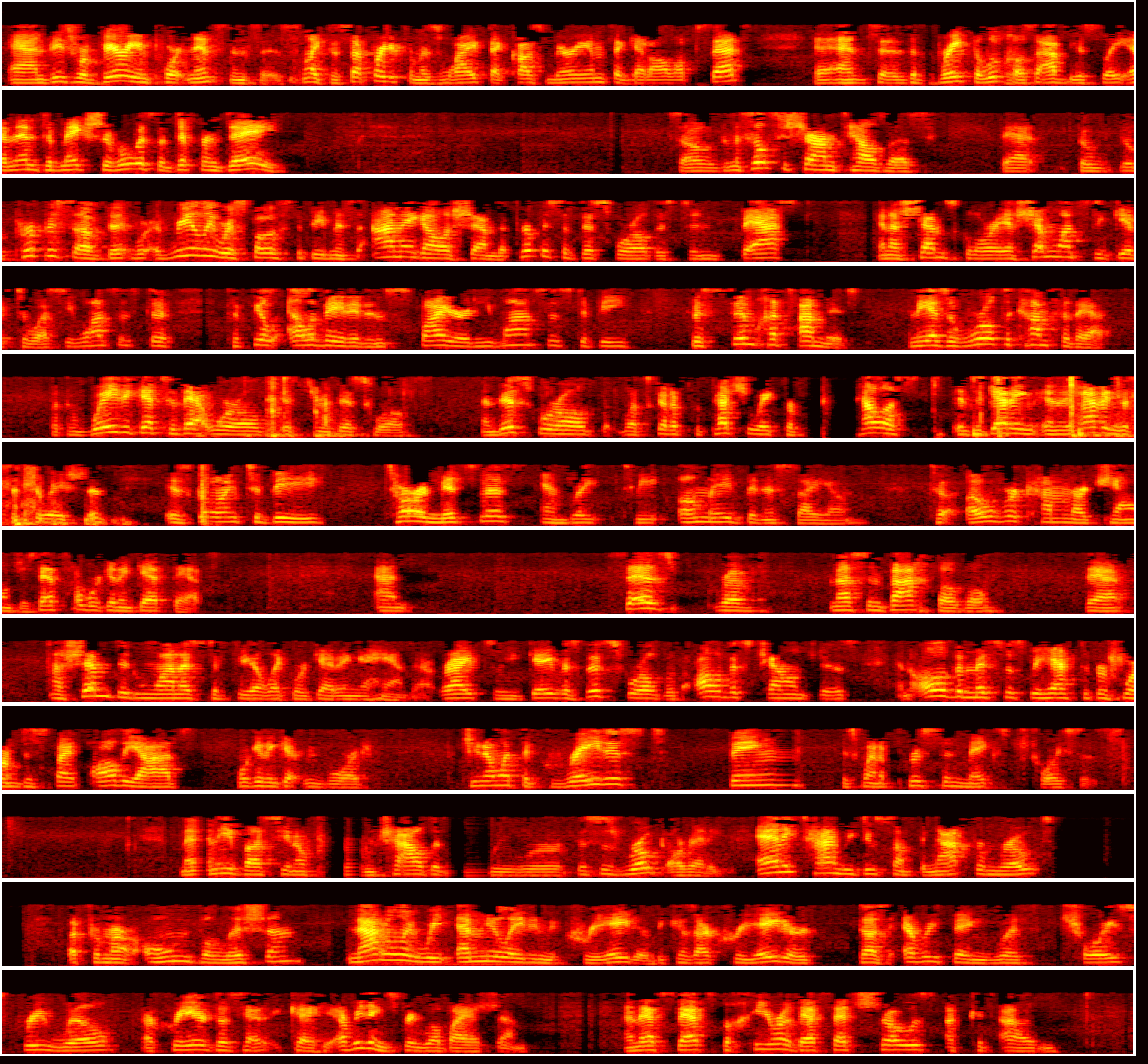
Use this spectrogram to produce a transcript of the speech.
And these were very important instances, like to separate from his wife that caused Miriam to get all upset and to, to break the luchos, obviously, and then to make Shavuos a different day. So the Mesilas Yesharim tells us that the, the purpose of the, really we're supposed to be Misaneg al Hashem. The purpose of this world is to bask in Hashem's glory. Hashem wants to give to us. He wants us to, to feel elevated, inspired. He wants us to be besimcha tamid. And he has a world to come for that. But the way to get to that world is through this world. And this world, what's going to perpetuate, propel us into getting, into having the situation is going to be Torah and mitzvahs and to be omed b'nisayim, to overcome our challenges. That's how we're going to get that. And says Rav Nosson Wachtfogel that Hashem didn't want us to feel like we're getting a handout, right? So he gave us this world with all of its challenges and all of the mitzvahs we have to perform despite all the odds. We're going to get reward. But you know what? The greatest thing is when a person makes choices. Many of us, you know, from childhood, we were, this is rote already. Anytime we do something, not from rote, but from our own volition, not only are we emulating the creator because our creator does everything with choice, free will. Our Creator does have, okay, everything's free will by Hashem, and that's that's bechira. That that shows a um,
